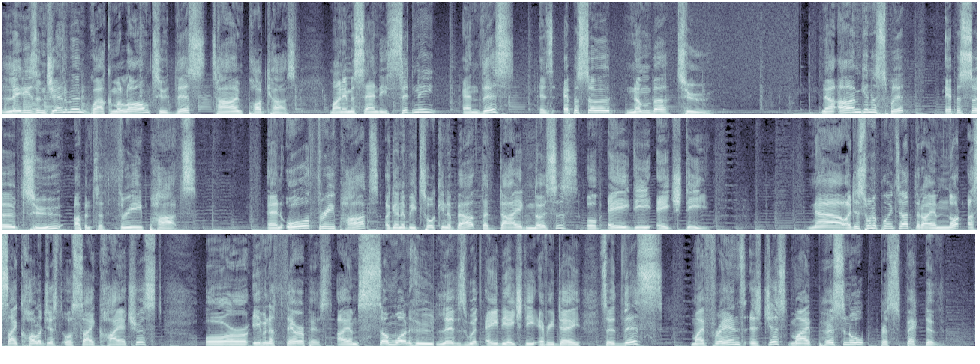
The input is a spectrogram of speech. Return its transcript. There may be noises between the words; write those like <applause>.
Ladies and gentlemen, welcome along to This Time Podcast. My name is Sandy Sydney, and this is episode number two. Now, I'm going to split episode two up into three parts. And all three parts are going to be talking about the diagnosis of ADHD. Now, I just want to point out that I am not a psychologist or psychiatrist or even a therapist. I am someone who lives with ADHD every day. So, this, my friends, is just my personal perspective.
